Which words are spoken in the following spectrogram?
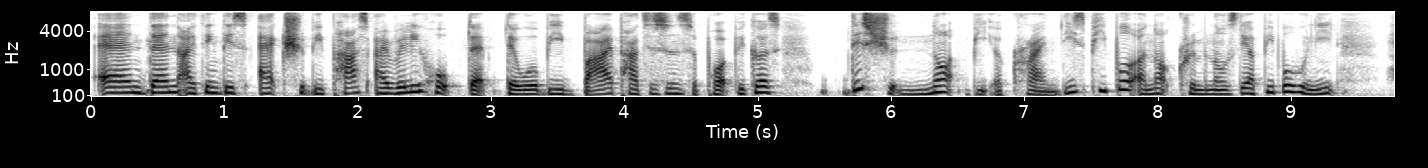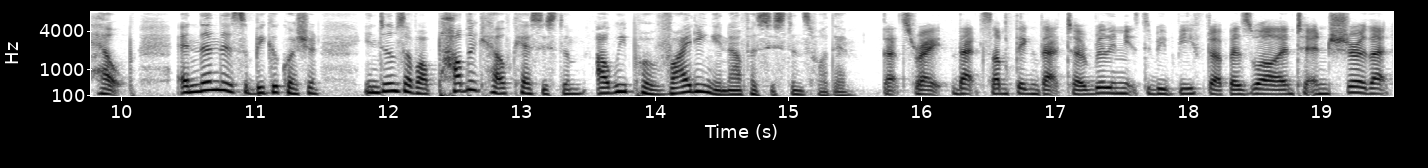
And then I think this act should be passed. I really hope that there will be bipartisan support because this should not be a crime. These people are not criminals. They are people who need help. And then there's a bigger question in terms of our public healthcare system, are we providing enough assistance for them? That's right. That's something that uh, really needs to be beefed up as well, and to ensure that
